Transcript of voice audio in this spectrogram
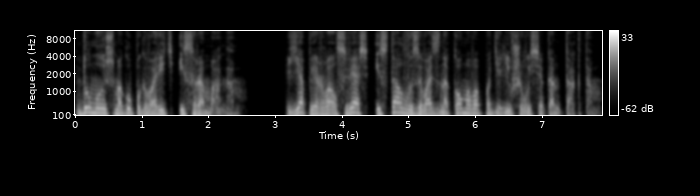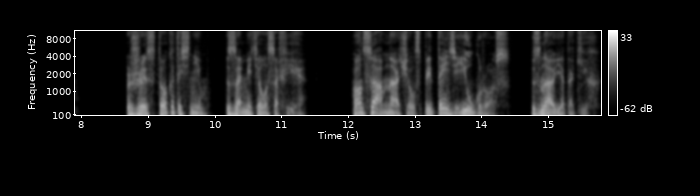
думаю, смогу поговорить и с Романом. Я прервал связь и стал вызывать знакомого, поделившегося контактом. «Жестоко ты с ним», — заметила София. «Он сам начал с претензий и угроз. Знаю я таких.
